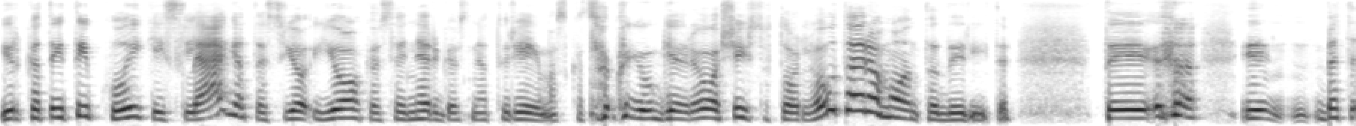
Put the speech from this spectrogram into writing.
ir kad tai taip klaikiai slegia tas jo jokios energijos neturėjimas kad sako jau geriau aš eisiu toliau tą remontą daryti. Tai bet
